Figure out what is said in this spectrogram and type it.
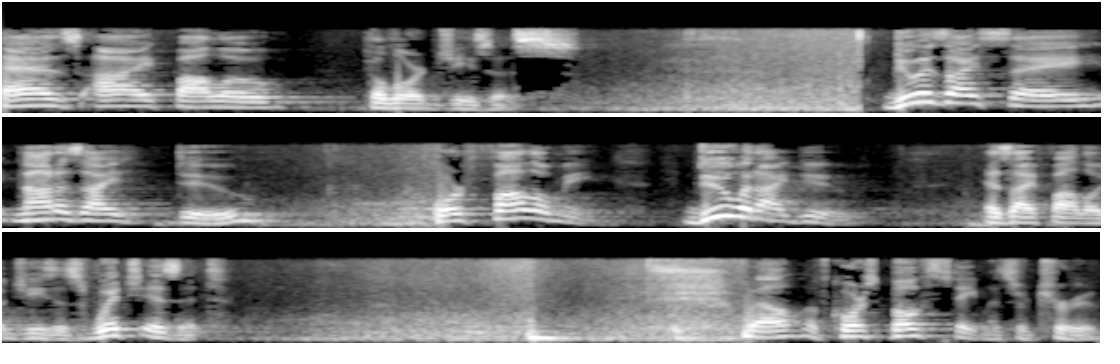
as I follow the Lord Jesus. Do as I say, not as I do, or follow me. Do what I do as I follow Jesus. Which is it? Well, of course, both statements are true.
